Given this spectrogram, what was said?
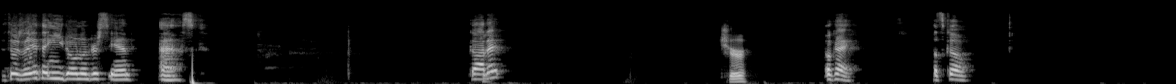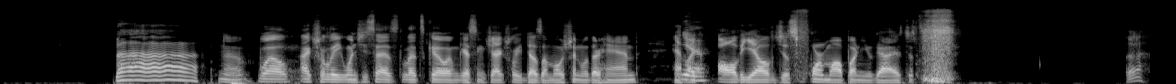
If there's anything you don't understand, ask. Got it? Sure. Okay. Let's go. Ah! No. Well, actually, when she says "let's go," I'm guessing she actually does a motion with her hand, and Yeah. like all the elves just form up on you guys. Just Ah.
